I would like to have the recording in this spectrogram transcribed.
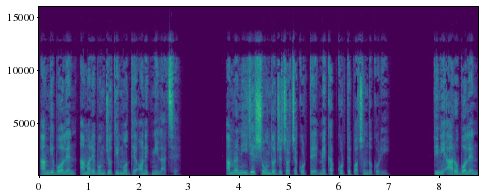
আমগে বলেন, আমার এবং জ্যোতির মধ্যে অনেক মিল আছে। আমরা নিজের সৌন্দর্য চর্চা করতে, মেকআপ করতে পছন্দ করি। তিনি আরও বলেন,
